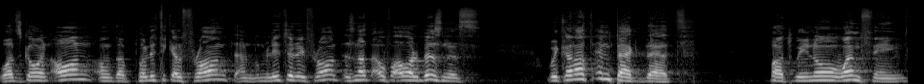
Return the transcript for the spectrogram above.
what's going on on the political front and the military front is not of our business. We cannot impact that. But we know one thing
